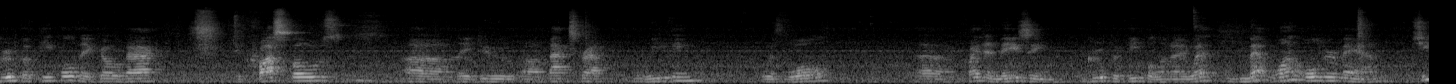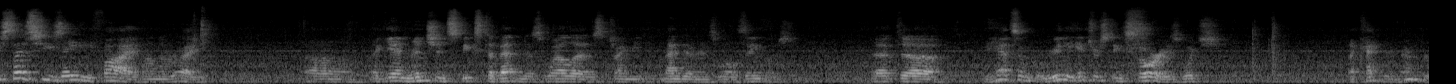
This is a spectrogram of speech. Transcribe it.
group of people, they go back to crossbows. Uh, They do uh, backstrap weaving with wool. Uh, Quite an amazing group of people, and I went, met one older man. She says she's eighty-five on the right. Uh, Again, Rinchen speaks Tibetan as well as Chinese, Mandarin as well as English. That, uh, he had some really interesting stories, which I can't remember.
